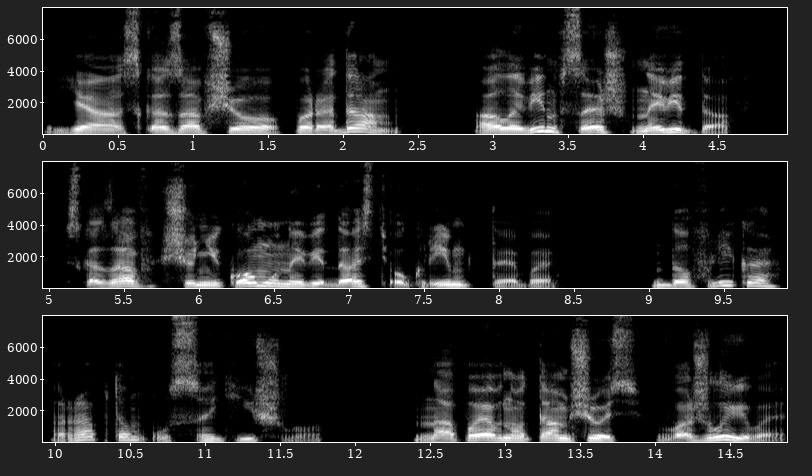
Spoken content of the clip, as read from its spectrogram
Я сказав, що передам, але він все ж не віддав. Сказав, що нікому не віддасть, окрім тебе. До Фліка раптом усе дійшло. Напевно, там щось важливе,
